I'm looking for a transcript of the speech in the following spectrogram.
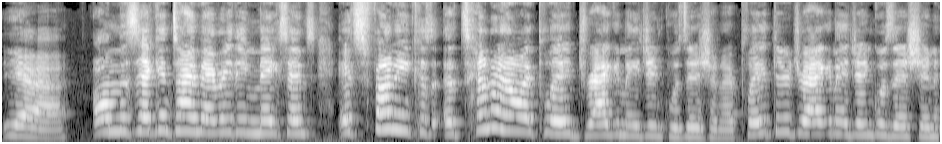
Yeah. On the second time, everything makes sense. It's funny because it's kind of how I played Dragon Age Inquisition. I played through Dragon Age Inquisition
